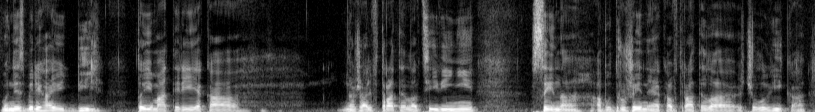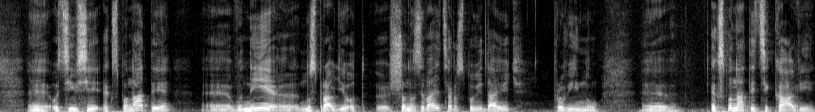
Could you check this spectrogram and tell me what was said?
Вони зберігають біль тої матері, яка, на жаль, втратила в цій війні сина або дружини, яка втратила чоловіка. Е, Оці всі експонати, е, вони е, ну справді, от що називається, розповідають про війну. Експонати цікаві,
